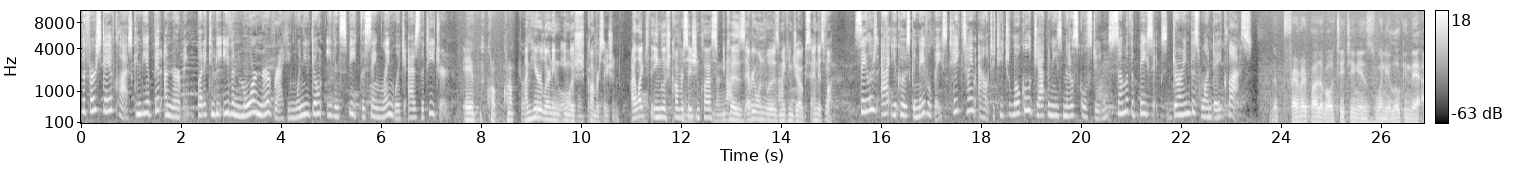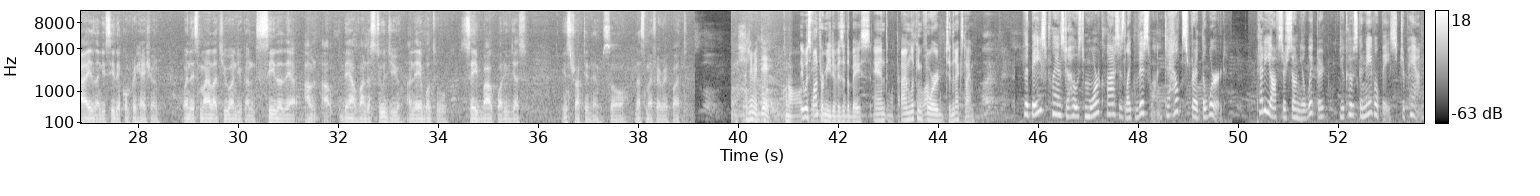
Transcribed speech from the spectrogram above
The first day of class can be a bit unnerving, but it can be even more nerve wracking when you don't even speak the same language as the teacher. I'm here learning English conversation. I liked the English conversation class because everyone was making jokes and it's fun. Sailors at Yokosuka Naval Base take time out to teach local Japanese middle school students some of the basics during this one day class. The favorite part about teaching is when you look in their eyes and you see their comprehension. When they smile at you and you can see that they, are, um, uh, they have understood you and they're able to say back what you just instructed them. So that's my favorite part. It was fun for me to visit the base, and I'm looking forward to the next time. The base plans to host more classes like this one to help spread the word. Petty Officer Sonia Wickard, Yokosuka Naval Base, Japan.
